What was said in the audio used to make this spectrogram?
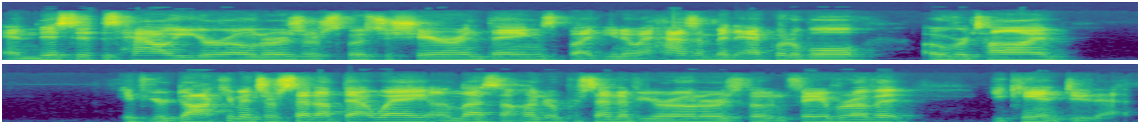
and this is how your owners are supposed to share in things, but you know it hasn't been equitable over time, if your documents are set up that way, unless 100% of your owners vote in favor of it, you can't do that.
